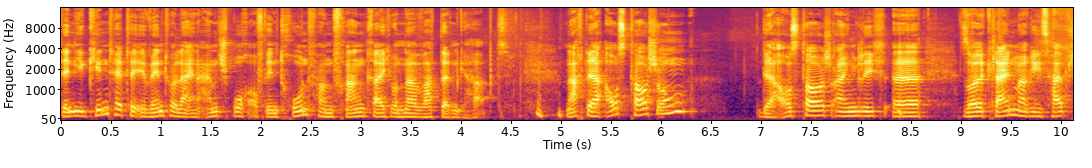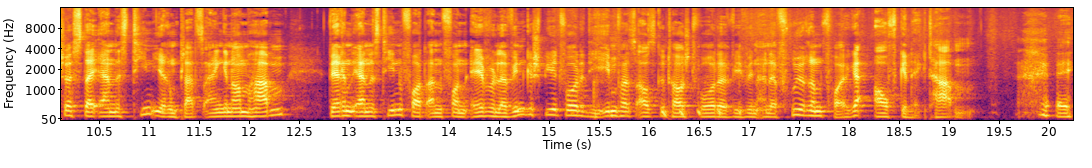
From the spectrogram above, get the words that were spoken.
denn ihr Kind hätte eventuell einen Anspruch auf den Thron von Frankreich und Navarre gehabt. Nach der Austauschung der Austausch eigentlich, äh, soll Klein-Maries Halbschwester Ernestine ihren Platz eingenommen haben, während Ernestine fortan von Avril Lavigne gespielt wurde, die ebenfalls ausgetauscht wurde, wie wir in einer früheren Folge aufgedeckt haben. Ey,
